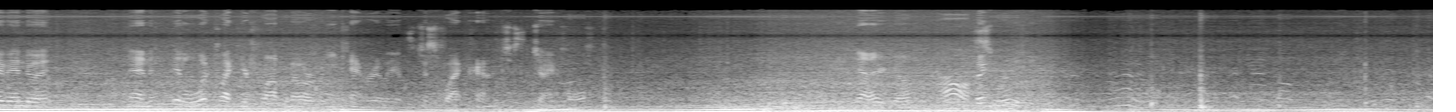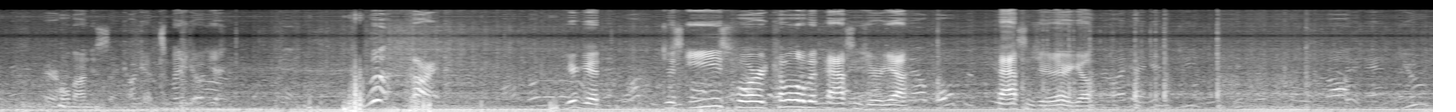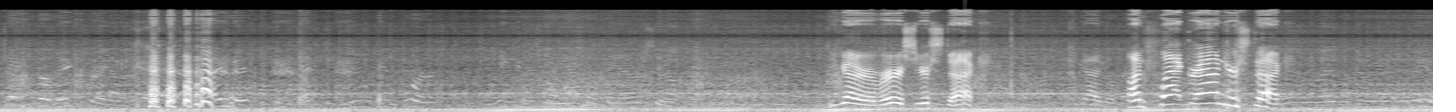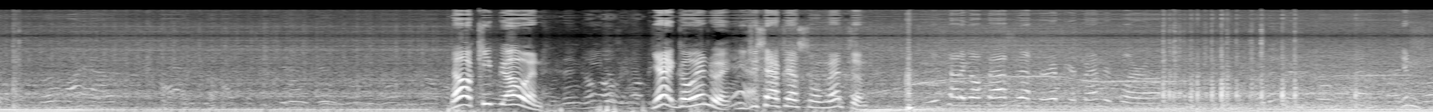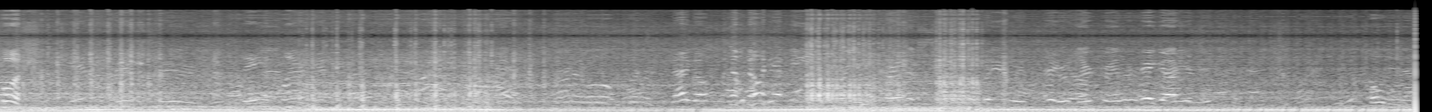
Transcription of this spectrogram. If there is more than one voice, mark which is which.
Speaker 1: drive into it, and it'll look like you're flopping over, but you can't really. It's just flat ground. It's just a giant hole. Yeah, there you go.
Speaker 2: Oh, sweet.
Speaker 1: Here, hold on just a sec. I'll get some video of you. All right. You're good. Just ease forward. Come a little bit passenger. Yeah. Passenger. There you go.
Speaker 2: You take the big trailer.
Speaker 1: You got to reverse. You're stuck. On flat ground, you're stuck. No, keep going. Yeah, go into it. You just have to have some momentum. You just gotta go fast enough to rip your fender flare off. Gotta go. No, don't hit me. There you go. There you go.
